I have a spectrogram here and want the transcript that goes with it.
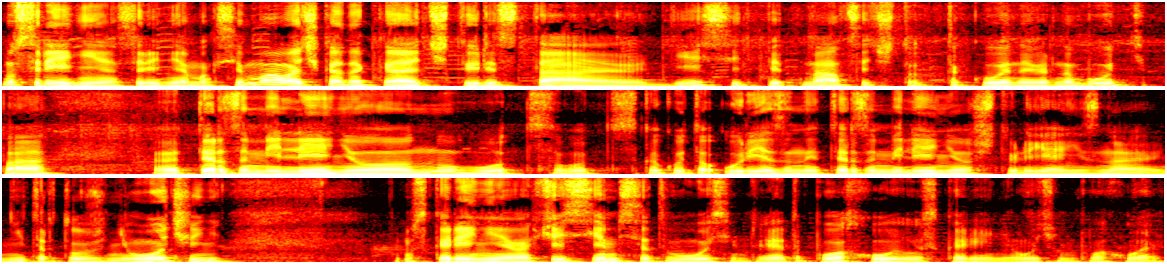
Ну, средняя, средняя максималочка такая, 410-15, что-то такое, наверное, будет. Типа Э, Терза Милленио, ну вот, вот какой-то урезанный Терза Милленио, что ли, я не знаю. Нитр тоже не очень. Ускорение вообще 78, то это плохое ускорение, очень плохое.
